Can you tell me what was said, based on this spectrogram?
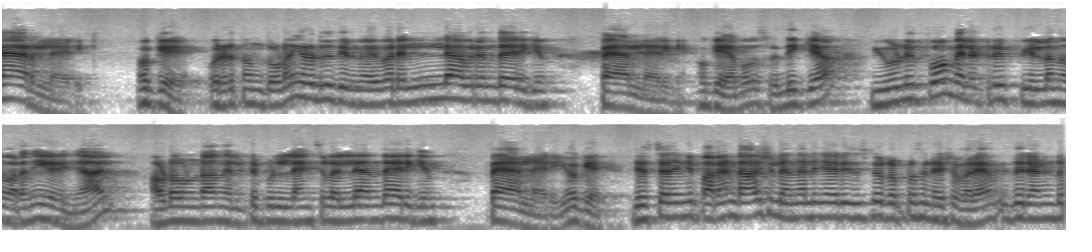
പാരലായിരിക്കും ഓക്കെ ഒരിടത്തും തുടങ്ങി ഒരിടത്ത് തിരിഞ്ഞു. ഇവരെല്ലാവരും എന്തായിരിക്കും? പാരലായിരിക്കും ഓക്കെ അപ്പോൾ ശ്രദ്ധിക്കുക. യൂണിഫോം ഇലക്ട്രിക് ഫീൽഡ് എന്ന് പറഞ്ഞു കഴിഞ്ഞാൽ അവിടെ ഉണ്ടാകുന്ന ഇലക്ട്രിക് ഫീൽഡ് ലൈൻസുകളെല്ലാം എന്തായിരിക്കും? പാരലായിരിക്കും ഓക്കെ ജസ്റ്റ് അതിന് പറയേണ്ട ആവശ്യമില്ല. എന്നാലും ഞാൻ ജസ്റ്റ് റെപ്രസെന്റേഷൻ പറയാം. ഇത് രണ്ട്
